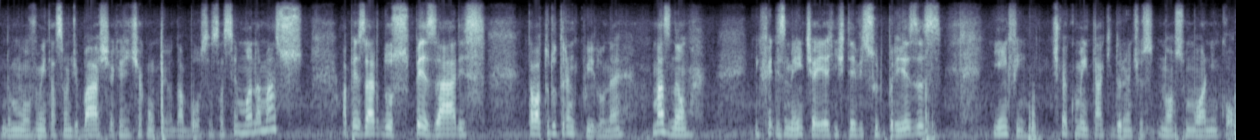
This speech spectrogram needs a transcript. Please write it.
da movimentação de baixa que a gente acompanhou da bolsa essa semana, mas apesar dos pesares, estava tudo tranquilo, né? Mas não. Infelizmente aí a gente teve surpresas e enfim, a gente vai comentar aqui durante o nosso morning call.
